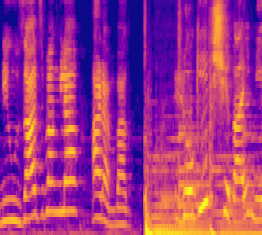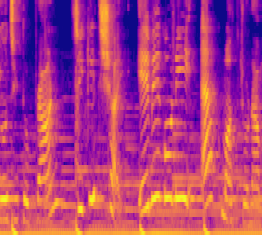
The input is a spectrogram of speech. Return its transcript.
নিউজ আজ বাংলা আরামবাগ। রোগীর সেবায় নিয়োজিত প্রাণ চিকিৎসায় এবেগুনি একমাত্র নাম।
